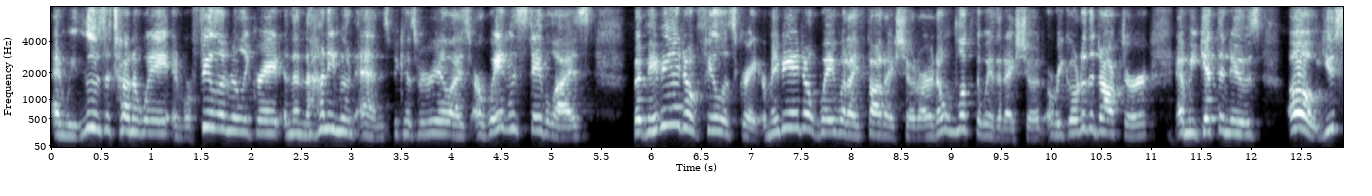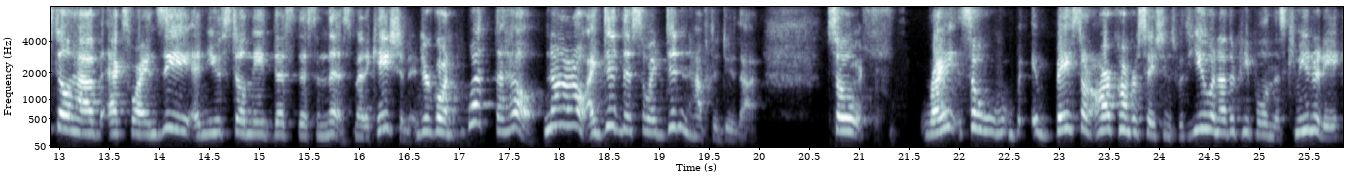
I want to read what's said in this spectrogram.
and we lose a ton of weight and we're feeling really great and then the honeymoon ends because we realize our weight has stabilized but maybe I don't feel as great, or maybe I don't weigh what I thought I should, or I don't look the way that I should, or we go to the doctor and we get the news, oh, you still have X, Y, and Z, and you still need this, this, and this medication. And you're going, what the hell? No, no, no, I did this so I didn't have to do that. So, right? So, based on our conversations with you and other people in this community,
